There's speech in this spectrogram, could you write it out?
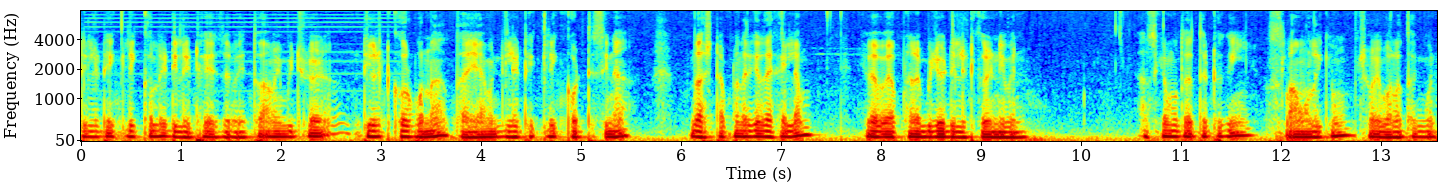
ডিলিটে ক্লিক করলে ডিলিট হয়ে যাবে। তো আমি ভিডিওটা ডিলিট করব না, তাই আমি ডিলিটে ক্লিক করতেছি না। জাস্ট আপনাদেরকে দেখাইলাম, এভাবে আপনারা ভিডিও ডিলিট করে নেবেন। আজকের মতো এতটুকুই। আসসালামু আলাইকুম, সবাই ভালো থাকবেন।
